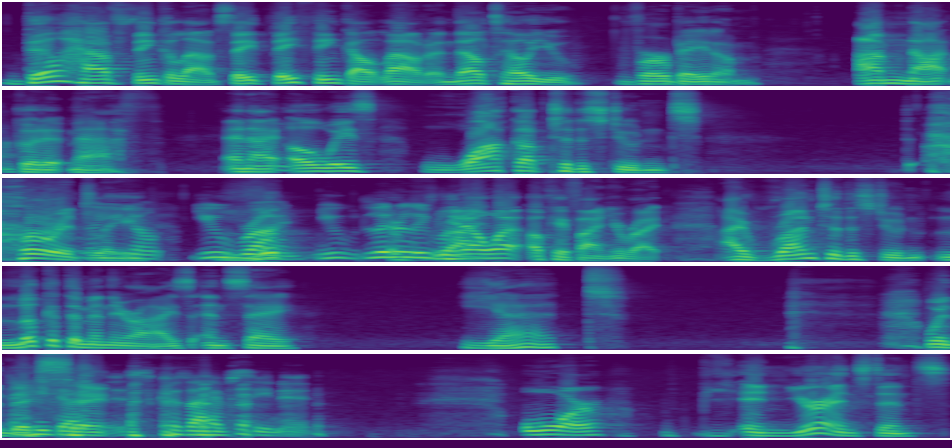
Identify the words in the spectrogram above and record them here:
they'll have think alouds they, they think out loud and they'll tell you verbatim i'm not good at math and i mm. always walk up to the student No, hurriedly you don't. You look- run. You literally you run. You know what okay fine you're right i run to the student look at them in their eyes and say yet when they And he does say this because I have seen it. or in your instance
